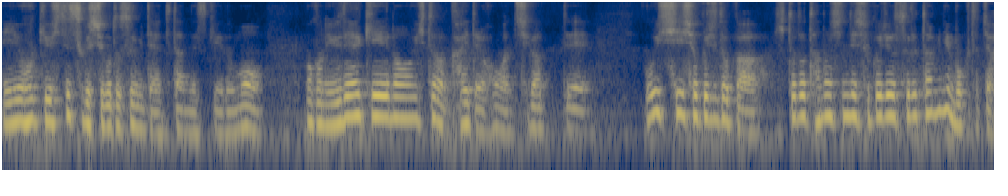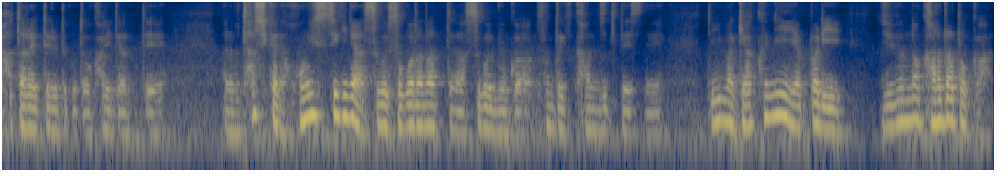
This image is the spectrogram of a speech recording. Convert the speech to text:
栄養補給してすぐ仕事するみたいなやってたんですけれども、まあ、このユダヤ系の人が書いてる本は違って、美味しい食事とか人と楽しんで食事をするために僕たちは働いてるってことを書いてあって、あでも確かに本質的にはすごいそこだなってのはすごい僕はその時感じてですね。で、今逆にやっぱり自分の体とか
